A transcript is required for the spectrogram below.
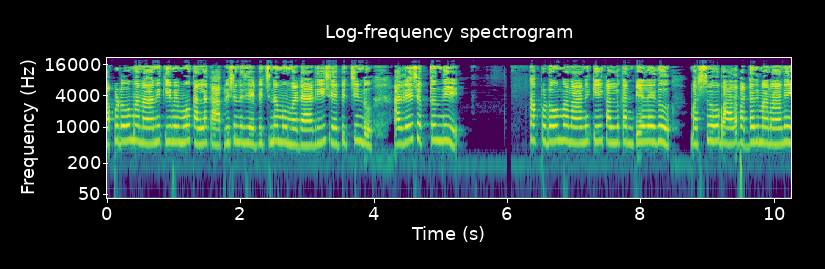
అప్పుడు మా నాన్నకి మేము కళ్ళకి ఆపరేషన్ చేపించినాము. మా డాడీ చేపించిండు. అదే చెప్తుంది. అప్పుడు మా నాన్నకి కళ్ళు కనిపించలేదు. మస్తు బాధపడ్డది మా నాని.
